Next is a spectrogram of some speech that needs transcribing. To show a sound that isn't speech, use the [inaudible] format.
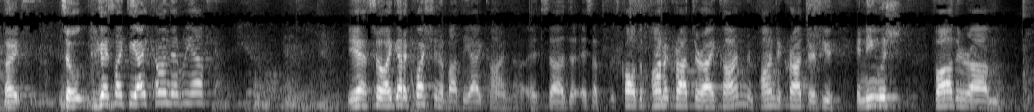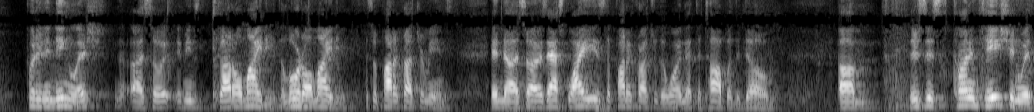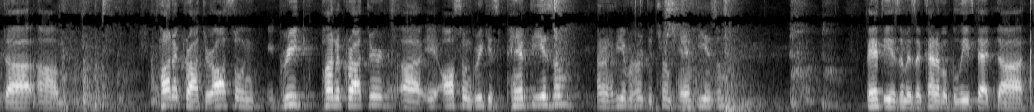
All right. So you guys like the icon that we have? Yeah. So I got a question about the icon. Uh, it's uh, the, it's a it's called the Pantocrator icon. And Pantocrator, if you in English, Father um, put it in English, uh, so it, it, means God Almighty, the Lord Almighty. That's what Pantocrator means. And uh, so I was asked, why is the Pantocrator the one at the top of the dome? Um, there's this connotation with uh, um, Pantocrator, also in Greek, Pantocrator, uh, also in Greek is pantheism. I don't know, have you ever heard the term pantheism? Pantheism is a kind of a belief that, uh,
